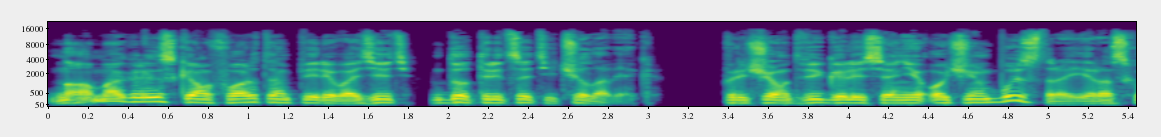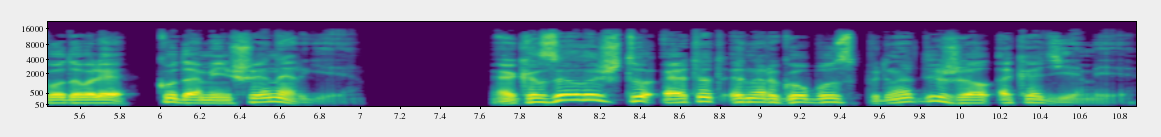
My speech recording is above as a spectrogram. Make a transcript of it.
но могли с комфортом перевозить до 30 человек. Причем двигались они очень быстро и расходовали куда меньше энергии. Оказалось, что этот энергобус принадлежал Академии.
